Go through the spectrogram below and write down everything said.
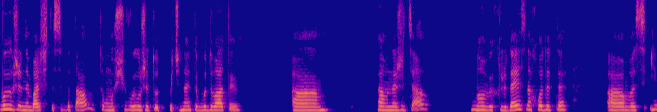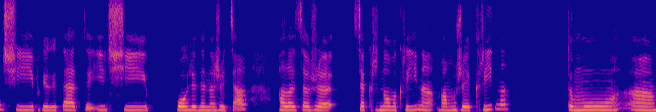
ви вже не бачите себе там, тому що ви вже тут починаєте будувати а, певне життя, нових людей знаходите, а, у вас інші пріоритети, інші погляди на життя, але це вже ця нова країна вам уже як рідна, тому. А,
